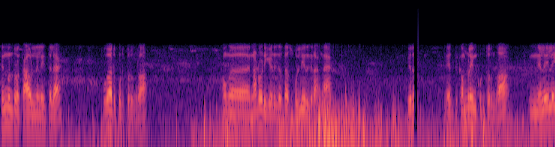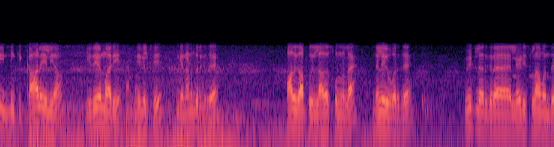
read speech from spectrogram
செங்குன்றம் காவல் நிலையத்தில் புகார் கொடுத்துருக்குறோம். அவங்க நடவடிக்கை எடுக்கிறதா சொல்லியிருக்கிறாங்க. இரு நேற்று கம்ப்ளைண்ட் கொடுத்துருந்தோம். இந்நிலையில் இன்னைக்கு காலையிலையும் இதே மாதிரி நிகழ்ச்சி இங்கே நடந்திருக்குது. பாதுகாப்பு இல்லாத சூழ்நிலை நிலவி வருது. வீட்டில் இருக்கிற லேடிஸ்லாம் வந்து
